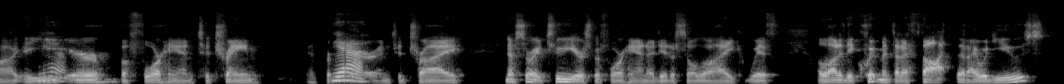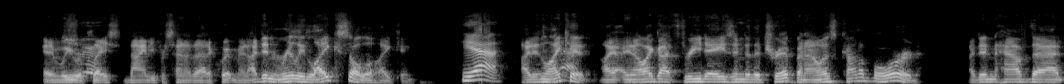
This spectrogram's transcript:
uh, a yeah. year beforehand to train and prepare yeah. and to try no sorry two years beforehand i did a solo hike with a lot of the equipment that i thought that i would use and we sure. replaced 90% of that equipment i didn't really like solo hiking yeah. I didn't like yeah. it. I you know, I got 3 days into the trip and I was kind of bored. I didn't have that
